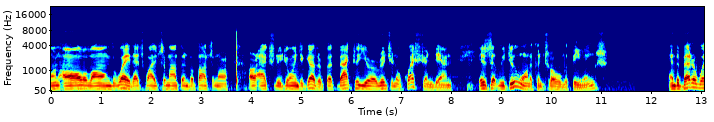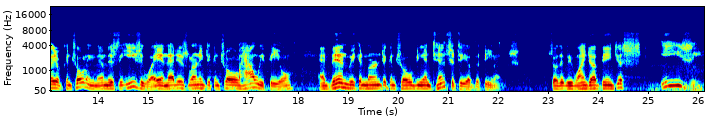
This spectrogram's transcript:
on all along the way. That's why samatha and vipassana are, are actually joined together. But back to your original question, then, is that we do want to control the feelings. And the better way of controlling them is the easy way, and that is learning to control how we feel. And then we can learn to control the intensity of the feelings so that we wind up being just easy.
